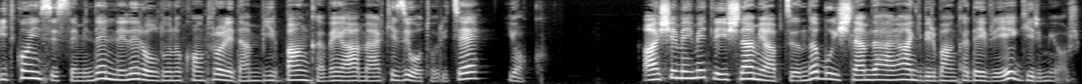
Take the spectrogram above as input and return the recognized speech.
Bitcoin sisteminde neler olduğunu kontrol eden bir banka veya merkezi otorite yok. Ayşe Mehmet'le işlem yaptığında bu işlemde herhangi bir banka devreye girmiyor.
